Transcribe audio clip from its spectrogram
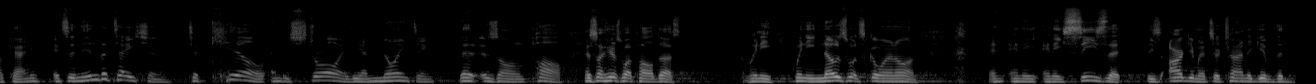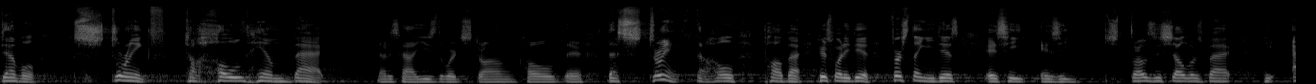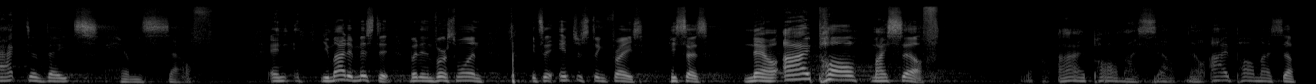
Okay? It's an invitation to kill and destroy the anointing that is on Paul. And so here's what Paul does. When he, when he knows what's going on and, and, he, and he sees that these arguments are trying to give the devil strength to hold him back. Notice how I use the word stronghold there. The strength to hold Paul back. Here's what he did. First thing he does is he is he throws his shoulders back. He activates himself. And you might have missed it, but in verse one, it's an interesting phrase. He says, Now I, Paul, myself. Now I, Paul, myself. Now I, Paul, myself.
